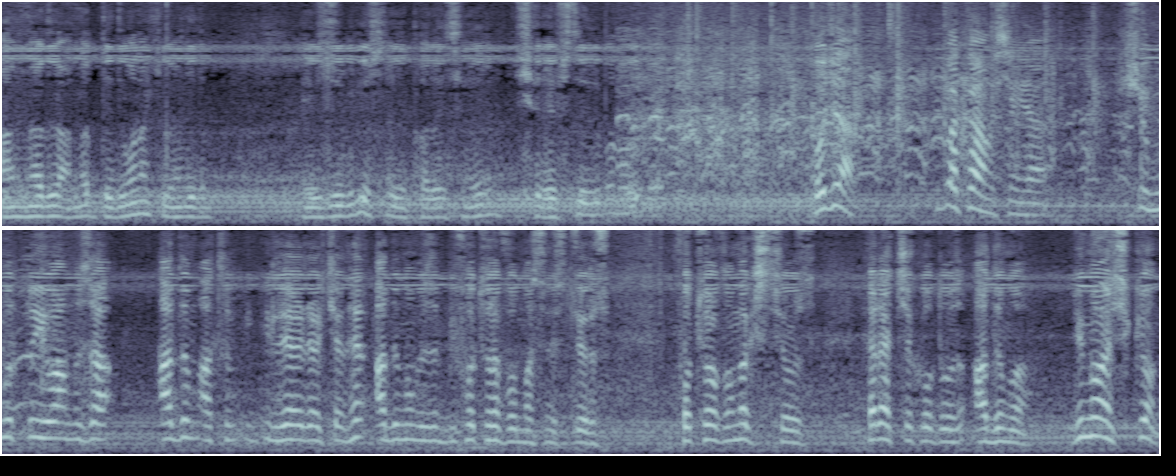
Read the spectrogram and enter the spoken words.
Anladı anladı dedim ona ki ben dedim. Mevzuyu biliyorsun dedim para için dedim. Şerefsiz dedi bana. Hocam bir bakar mısın ya? Şu mutlu yuvamıza adım atım ilerlerken her adımımızın bir fotoğraf olmasını istiyoruz. Fotoğraflamak istiyoruz. Her atacak olduğumuz adımı. Değil mi aşkım?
